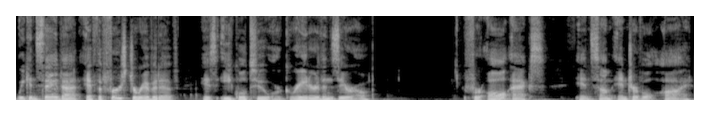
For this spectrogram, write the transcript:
We can say that if the first derivative is equal to or greater than 0 for all x in some interval i,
